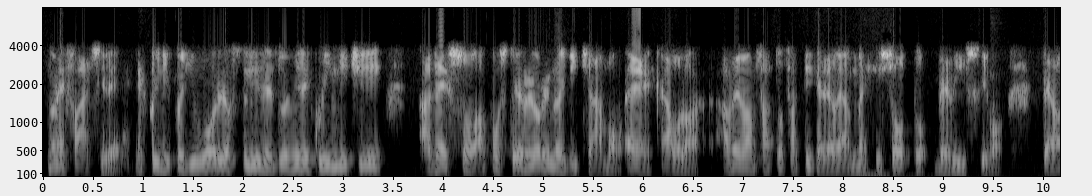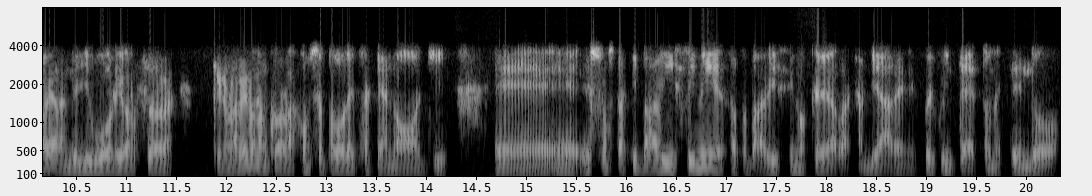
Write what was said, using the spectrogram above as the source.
non è facile. E quindi quegli Warriors lì del 2015 adesso a posteriori noi diciamo eh cavolo avevano fatto fatica li avevano messi sotto verissimo. Però erano degli Warriors che non avevano ancora la consapevolezza che hanno oggi eh, sono stati bravissimi, è stato bravissimo Kerr a cambiare quel quintetto mettendo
